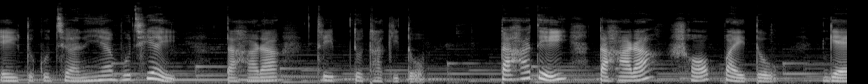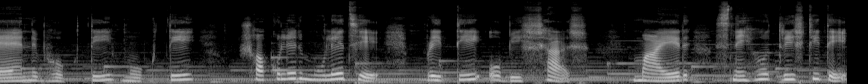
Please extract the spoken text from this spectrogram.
এইটুকু জানিয়া বুঝিয়াই তাহারা তৃপ্ত থাকিত। তাহাতেই তাহারা সব পাইত। জ্ঞান, ভক্তি, মুক্তি সকলের মূলে যে প্রীতি ও বিশ্বাস, মায়ের স্নেহ দৃষ্টিতে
